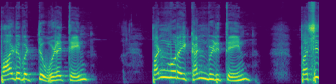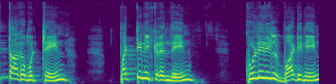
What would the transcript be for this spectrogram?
பாடுபட்டு உழைத்தேன் பன்முறை கண் விழித்தேன் பசித்தாக முற்றேன் பட்டினி கிடந்தேன் குளிரில் வாடினேன்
